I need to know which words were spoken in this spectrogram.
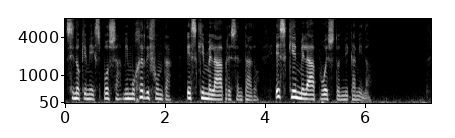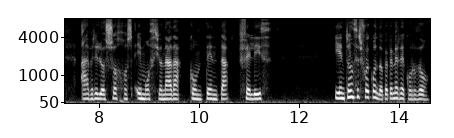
sino que mi esposa, mi mujer difunta, es quien me la ha presentado, es quien me la ha puesto en mi camino. Abre los ojos emocionada, contenta, feliz. Y entonces fue cuando Pepe me recordó.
